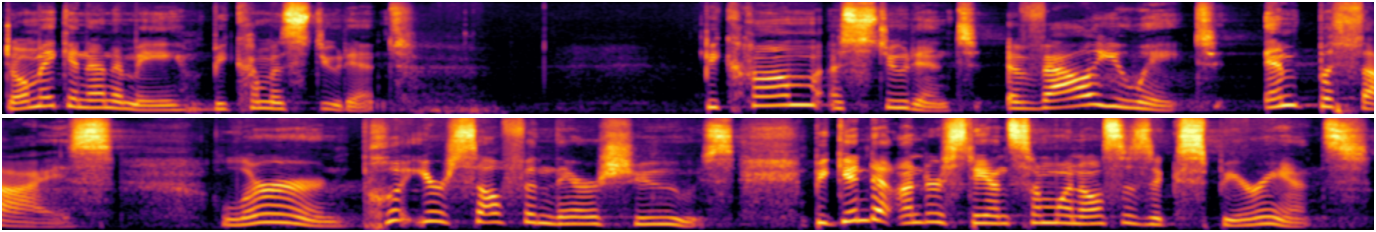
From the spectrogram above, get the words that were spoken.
don't make an enemy, become a student. Become a student, evaluate, empathize, learn, put yourself in their shoes, begin to understand someone else's experience.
